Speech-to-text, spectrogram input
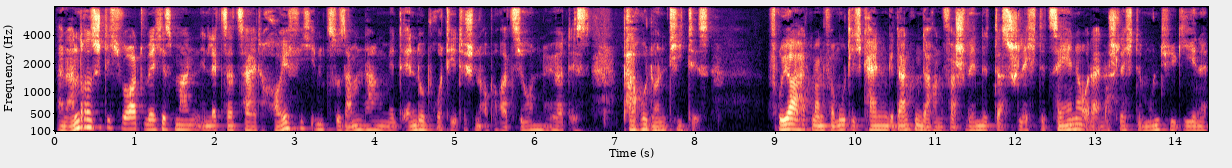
Ein anderes Stichwort, welches man in letzter Zeit häufig im Zusammenhang mit endoprothetischen Operationen hört, ist Parodontitis. Früher hat man vermutlich keinen Gedanken daran verschwendet, dass schlechte Zähne oder eine schlechte Mundhygiene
